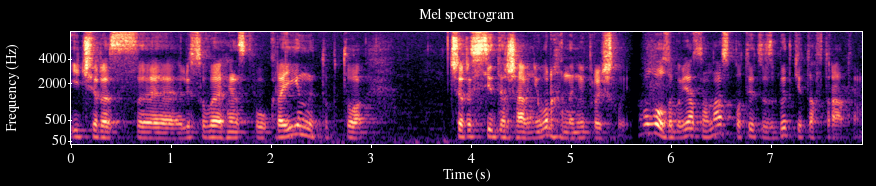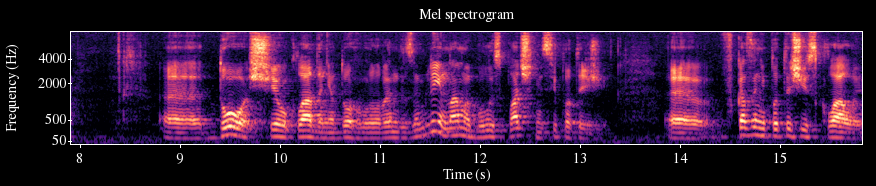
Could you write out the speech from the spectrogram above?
і через е, Лісове агентство України, тобто через всі державні органи ми пройшли. Було зобов'язано нас сплатити збитки та втрати. Е, До ще укладення договору оренди землі нами були сплачені ці платежі. Е, Вказані платежі склали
